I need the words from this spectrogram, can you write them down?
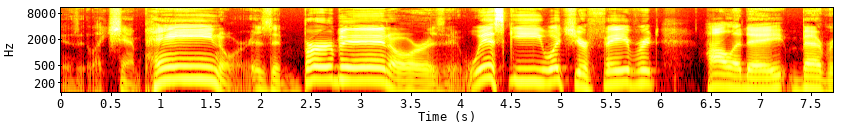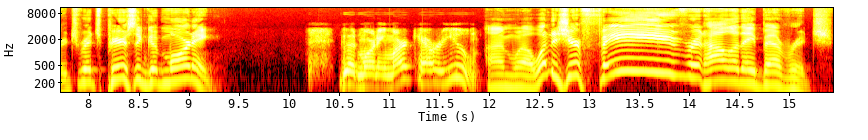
Is it like champagne or is it bourbon or is it whiskey? What's your favorite holiday beverage? Rich Pearson, good morning. Good morning, Mark. How are you? I'm well. What is your favorite holiday beverage?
